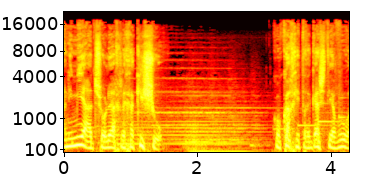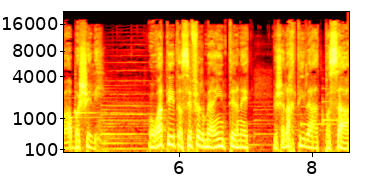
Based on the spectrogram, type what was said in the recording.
אני מיד שולח לך קישור. כל כך התרגשתי עבור אבא שלי. הורדתי את הספר מהאינטרנט ושלחתי להדפסה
